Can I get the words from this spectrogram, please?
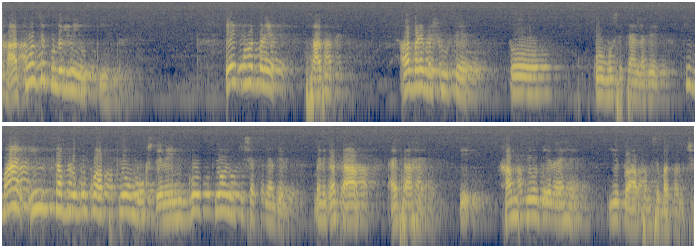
हाथों से कुंडलिनी उठती है। एक बहुत बड़े साधु थे और बड़े मशहूर थे तो वो मुझसे कहने लगे कि, माँ, इन सब लोगों को आप क्यों मोक्ष दे रहे हैं? इनको क्यों इनकी शक्तियाँ दे रहे मैंने कहा, साहब, ऐसा है कि हम क्यों दे रहे हैं? ये तो आप हमसे मत पूछे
